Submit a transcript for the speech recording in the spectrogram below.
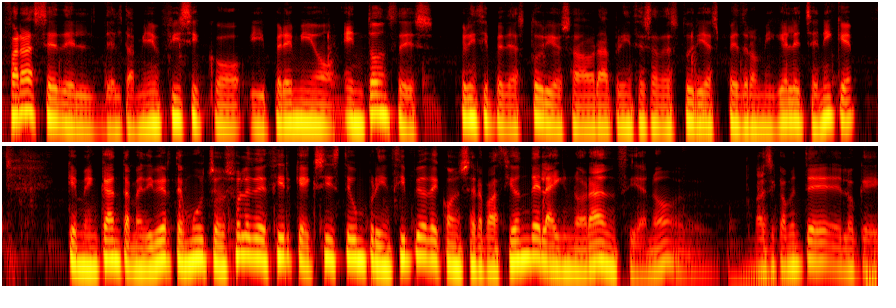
frase del, del, también físico y premio entonces príncipe de Asturias, ahora princesa de Asturias, Pedro Miguel Echenique, que me encanta, me divierte mucho. Él suele decir que existe un principio de conservación de la ignorancia, ¿no? Básicamente lo que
